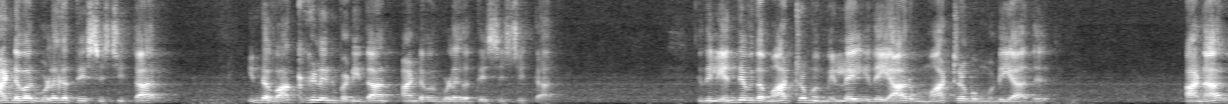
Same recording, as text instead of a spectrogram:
ஆண்டவர் உலகத்தை சிருஷ்டித்தார். இந்த வாக்குகளின்படி தான் ஆண்டவர் உலகத்தை சிருஷ்டித்தார். இதில் எந்தவித மாற்றமும் இல்லை இதை யாரும் மாற்றவும் முடியாது. ஆனால்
